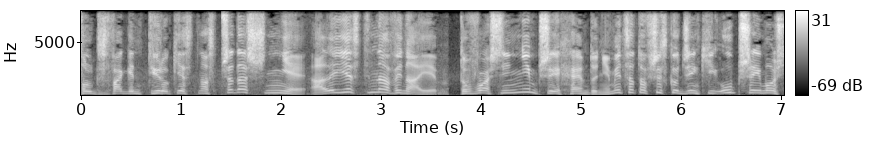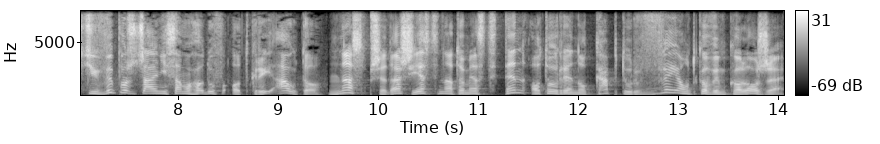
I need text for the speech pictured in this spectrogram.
Volkswagen T-Roc jest na sprzedaż? Nie, ale jest na wynajem. To właśnie nim przyjechałem do Niemiec, a to wszystko dzięki uprzejmości wypożyczalni samochodów Odkryj Auto. Na sprzedaż jest natomiast ten oto Renault Captur w wyjątkowym kolorze.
